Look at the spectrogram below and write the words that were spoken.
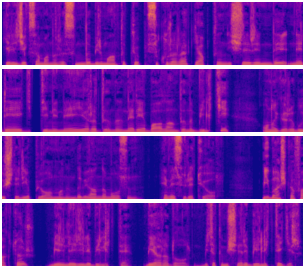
gelecek zaman arasında bir mantık köprüsü kurarak yaptığın işlerin de nereye gittiğini, neye yaradığını, nereye bağlandığını bil ki ona göre bu işleri yapıyor olmanın da bir anlamı olsun. Heves üretiyor ol. Bir başka faktör birileriyle birlikte bir arada ol. Bir takım işlere birlikte gir.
